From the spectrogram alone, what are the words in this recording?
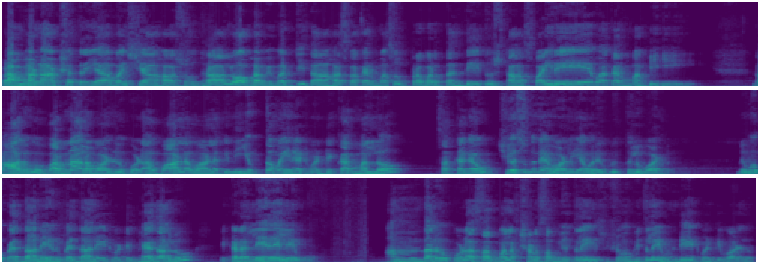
బ్రాహ్మణ క్షత్రియ వైశ్యా శూద్ర లోభ వివర్జితా స్వకర్మసు ప్రవర్తంతే తుష్టా స్వైరేవ కర్మభి. నాలుగు వర్ణాల వాళ్ళు కూడా వాళ్ళ వాళ్ళకి నియుక్తమైనటువంటి కర్మల్లో చక్కగా చేసుకునేవాళ్ళు ఎవరి వృత్తులు వాళ్ళు. నువ్వు పెద్ద నేను పెద్ద అనేటువంటి భేదాలు ఇక్కడ లేనే లేవు. అందరూ కూడా సర్వలక్షణ సంయుతులై సుశోభితులై ఉండేటువంటి వాళ్ళు.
